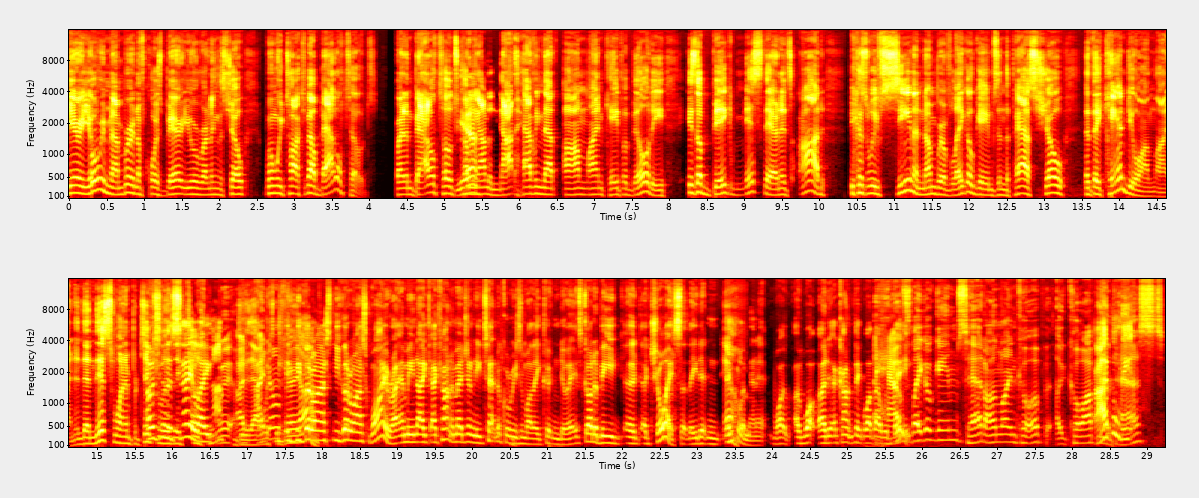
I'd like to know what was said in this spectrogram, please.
Gary, you'll remember, and of course, Barrett, you were running the show when we talked about Battletoads, right? And Battletoads yeah. coming out and not having that online capability is a big miss there, and it's odd because we've seen a number of Lego games in the past show that they can do online, and then this one in particular, I was say like not I, do that. I, don't. You got to ask. You got to ask why, right? I mean, I, I can't imagine any technical reason why they couldn't do it. It's got to be a, a, choice that they didn't yeah. implement it. What? Uh, what? I, can't think what that would Have be. Lego games had online co-op? Uh, co-op I believe. Past?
